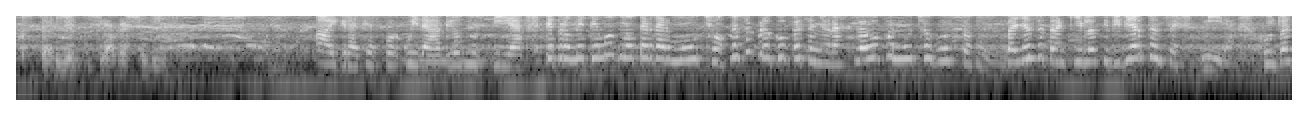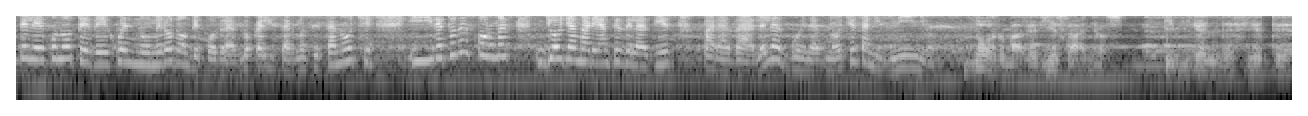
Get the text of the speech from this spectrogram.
experiencia de su vida. Ay, gracias por cuidarlos, Lucía. Te prometemos no tardar mucho. No se preocupe, señora. Lo hago con mucho gusto. Váyanse tranquilos y diviértanse. Mira, junto al teléfono te dejo el número donde podrás localizarnos esta noche. Y de todas formas, yo llamaré antes de las 10 para darle las buenas noches a mis niños. Norma, de 10 años, y Miguel, de 7,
